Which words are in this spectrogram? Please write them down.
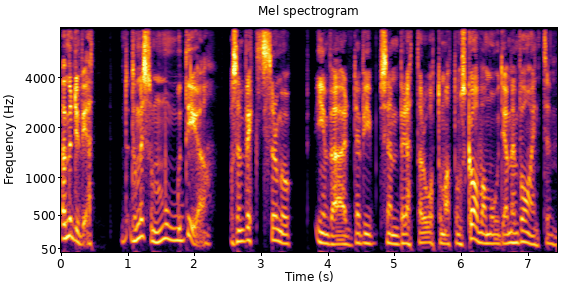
ja men du vet, de är så modiga och sen växer de upp i en värld där vi sen berättar åt dem att de ska vara modiga, men var inte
